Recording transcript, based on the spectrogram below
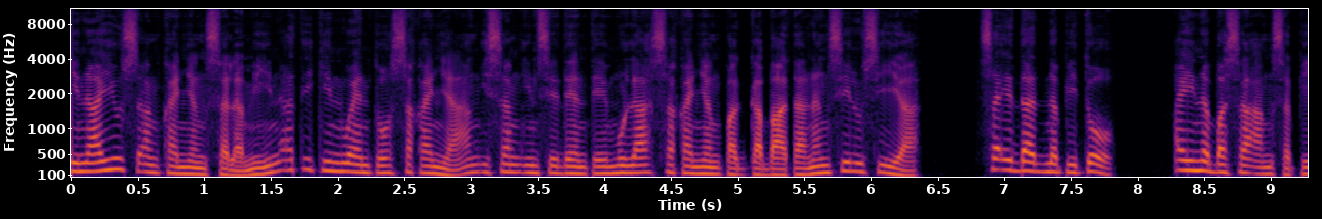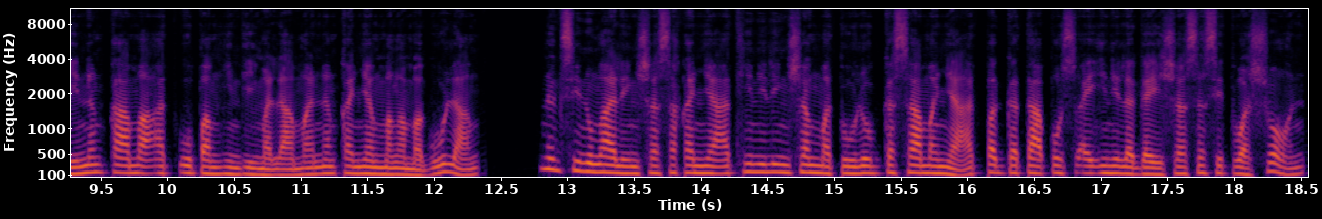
inayos ang kanyang salamin at ikinwento sa kanya ang isang insidente mula sa kanyang pagkabata ng si Lucia, sa edad na pito, ay nabasa ang sapin ng kama at upang hindi malaman ng kanyang mga magulang, nagsinungaling siya sa kanya at hiniling siyang matulog kasama niya at pagkatapos ay inilagay siya sa sitwasyon,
